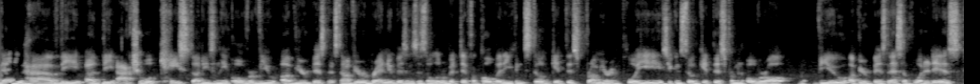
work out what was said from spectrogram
Then you have the uh, the actual case studies and the overview of your business. Now, if you're a brand new business, it's a little bit difficult, but you can still get this from your employees. You can still get this from an overall view of your business of what it is.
